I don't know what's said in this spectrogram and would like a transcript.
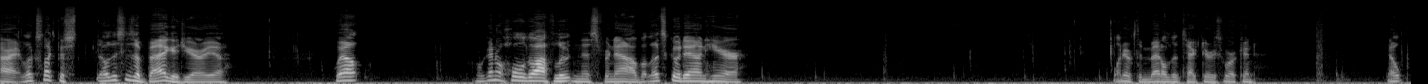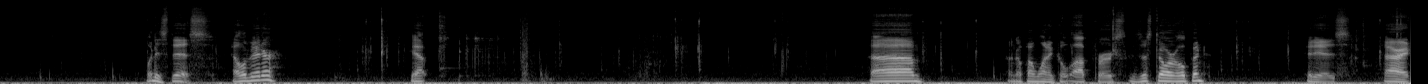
Alright, looks like this... Oh, this is a baggage area. Well, we're going to hold off looting this for now, but let's go down here. Wonder if the metal detector is working. Nope. What is this? Elevator? Yep. Um, I don't know if I want to go up first. Is this door open? It is. Alright.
